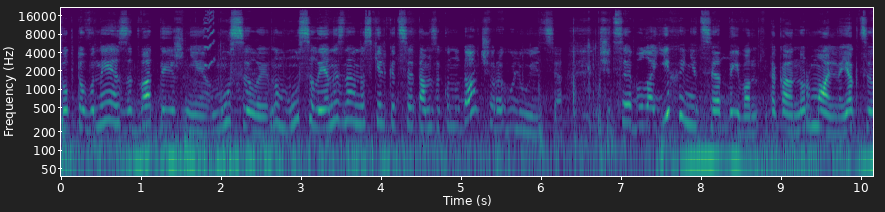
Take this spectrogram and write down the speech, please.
Тобто вони за два тижні мусили, ну мусили, я не знаю наскільки це там законодавчо регулюється, чи це була їх ініціатива така нормальна, як це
